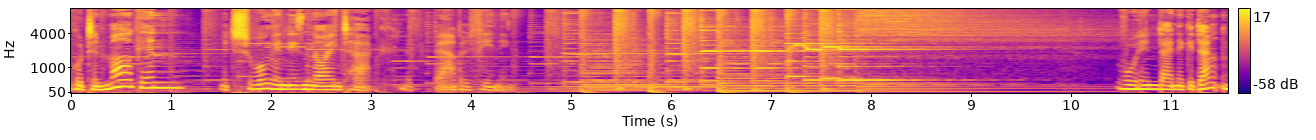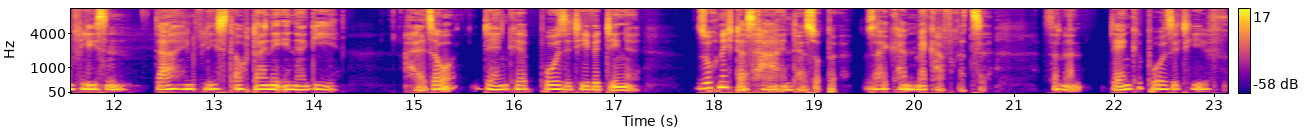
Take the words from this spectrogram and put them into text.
Guten Morgen mit Schwung in diesen neuen Tag mit Bärbel Feening. Wohin deine Gedanken fließen, dahin fließt auch deine Energie. Also denke positive Dinge. Such nicht das Haar in der Suppe, sei kein Meckerfritze, sondern denke positiv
